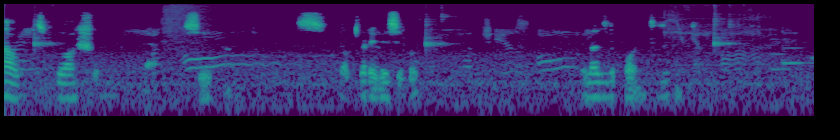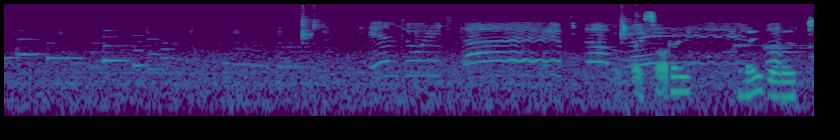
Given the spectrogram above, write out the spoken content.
Oh, blush. Yeah, see. It's not very visible. But that's the point, isn't it? I thought I enabled it.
